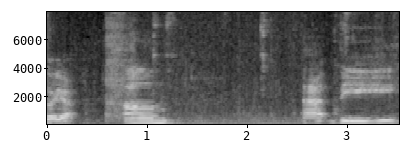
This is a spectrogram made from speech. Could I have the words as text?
So yeah, um, at the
